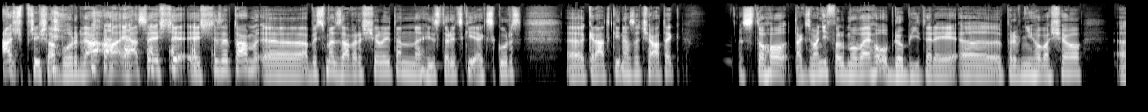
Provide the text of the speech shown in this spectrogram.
až přišla burda a já se ještě, ještě zeptám, eh, aby jsme završili ten historický exkurs, krátký na začátek z toho takzvaně filmového období, tedy uh, prvního vašeho, uh,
